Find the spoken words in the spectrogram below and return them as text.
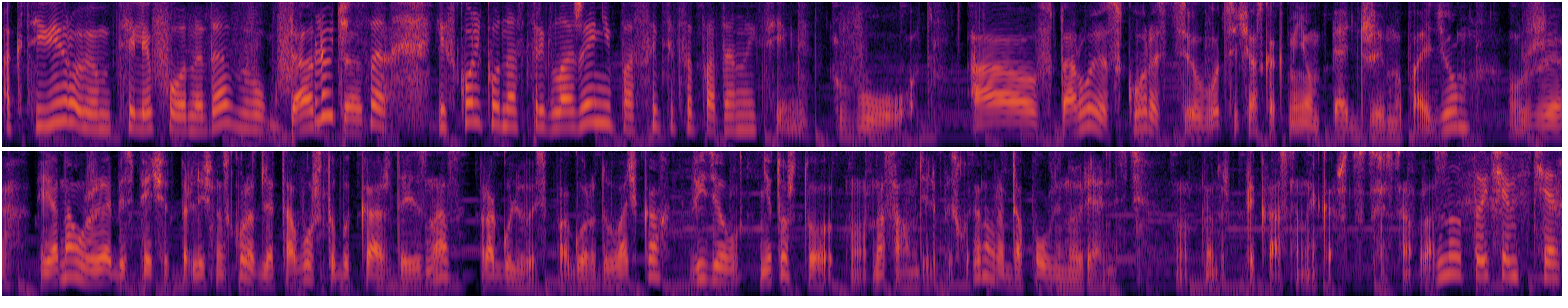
активируем телефоны, да, звук да, включится, да, да. и сколько у нас предложений посыпется по данной теме. Вот. А второе, скорость. Вот сейчас как минимум 5G мы пойдем уже. И она уже обеспечит приличную скорость для того, чтобы каждый из нас, прогуливаясь по городу в очках, видел не то, что ну, на самом деле происходит, а, например, дополненную реальность. Ну, это же прекрасно, мне кажется. То есть, раз. Ну, то, чем сейчас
